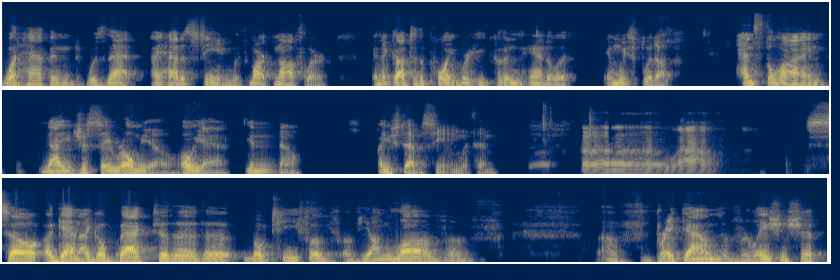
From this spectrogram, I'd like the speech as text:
"What happened was that I had a scene with Mark Knopfler, and it got to the point where he couldn't handle it, and we split up. Hence the line." Now you just say Romeo. Oh yeah, you know, I used to have a scene with him. Oh wow. So again, I go back to the the motif of of young love, of of breakdowns of relationship,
